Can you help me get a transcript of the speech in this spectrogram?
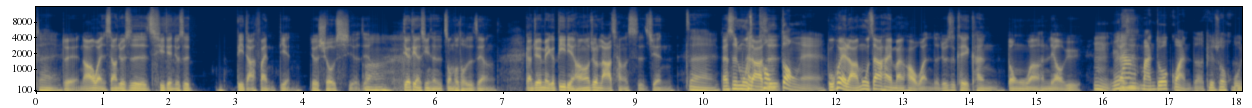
对对，然后晚上就是七点就是抵达饭店就休息了，这样。嗯、第二天的行程总头头是这样，感觉每个地点好像就拉长时间。对，但是木栅是空洞哎，不会啦，木栅还蛮好玩的，就是可以看动物啊，很疗愈。嗯，因为它蛮多馆的，比如说蝴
